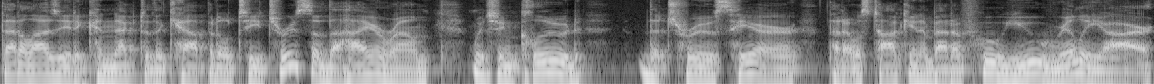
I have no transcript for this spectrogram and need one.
that allows you to connect to the capital T truths of the higher realm, which include the truths here that I was talking about of who you really are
